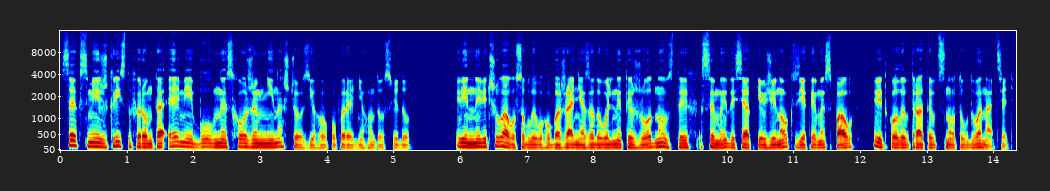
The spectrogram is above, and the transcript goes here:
Секс між Крістофером та Емі був не схожим ні на що з його попереднього досвіду. Він не відчував особливого бажання задовольнити жодну з тих семи десятків жінок, з якими спав, відколи втратив цноту в дванадцять.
